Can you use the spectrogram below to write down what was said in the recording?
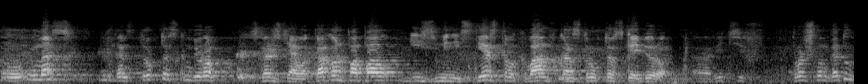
у нас конструкторском бюро. Скажите, а вот как он попал из министерства к вам в конструкторское бюро? А ведь в прошлом году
